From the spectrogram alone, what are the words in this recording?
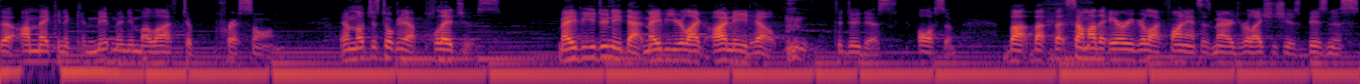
that I'm making a commitment in my life to press on. And I'm not just talking about pledges. Maybe you do need that. Maybe you're like, I need help to do this. Awesome. But, but, but some other area of your life, finances, marriage, relationships, business,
